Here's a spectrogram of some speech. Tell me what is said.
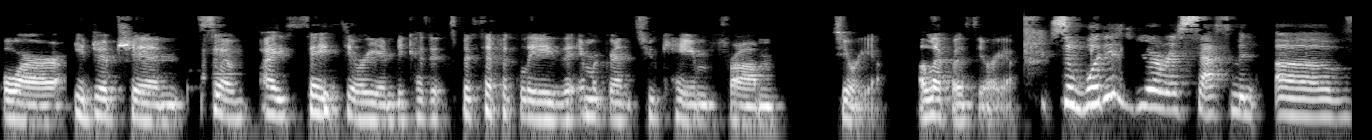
or Egyptian. So I say Syrian because it's specifically the immigrants who came from Syria. Aleppo, Syria. So, what is your assessment of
